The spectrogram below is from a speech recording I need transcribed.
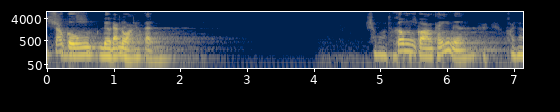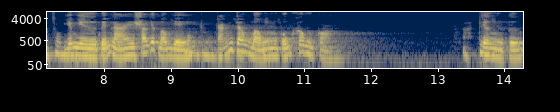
Sau cùng đều đã đoạn tận không còn thấy nữa. Giống như tỉnh lại sau giấc mộng vậy, Cảnh trong mộng cũng không còn. Chân tượng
